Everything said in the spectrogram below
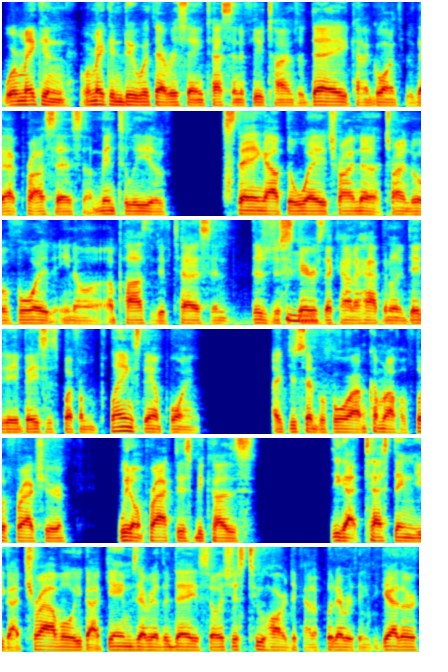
We're making we're making do with everything, testing a few times a day, kind of going through that process uh, mentally of staying out the way, trying to trying to avoid you know a positive test. And there's just mm-hmm. scares that kind of happen on a day to day basis. But from a playing standpoint, like you said before, I'm coming off a foot fracture. We don't practice because you got testing, you got travel, you got games every other day. So it's just too hard to kind of put everything together.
